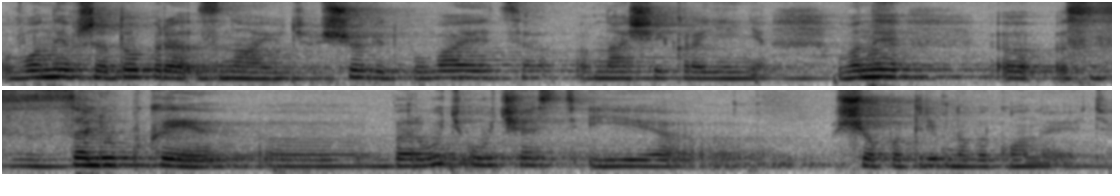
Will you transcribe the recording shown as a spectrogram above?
Вони вже добре знають, що відбувається в нашій країні. Вони е, залюбки е, беруть участь і е, що потрібно виконують.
